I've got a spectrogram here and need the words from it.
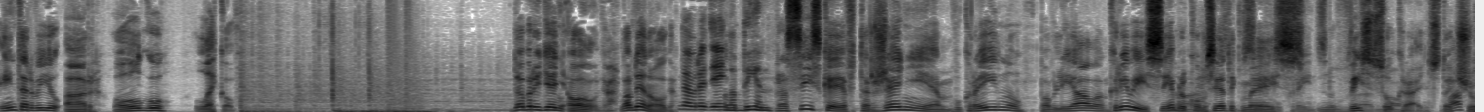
interviju ar Olgu Lekovu. Добрый день, Ольга. Labdien, Olga. Добрый день. Labdien! Российское вторжение в Украину повлияло. Krievijas iebrukums ietekmējis nu, visus ukrāņus, taču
